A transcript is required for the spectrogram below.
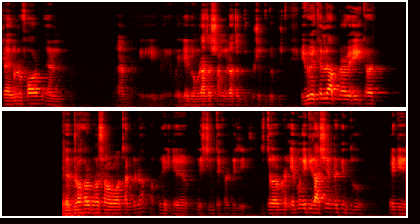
ট্রায়াঙ্গুলার ফর্ম অ্যান্ড অ্যান্ড এবং রাজার সঙ্গে রাজার দুই পাশে দুটো এভাবে খেললে আপনার এই খেলা ড্র হওয়ার কোনো সম্ভাবনা থাকবে না। আপনি নিশ্চিন্তে খেলাটি জিততে পারবেন। এবং এটি রাশিয়ানরা কিন্তু, এটির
